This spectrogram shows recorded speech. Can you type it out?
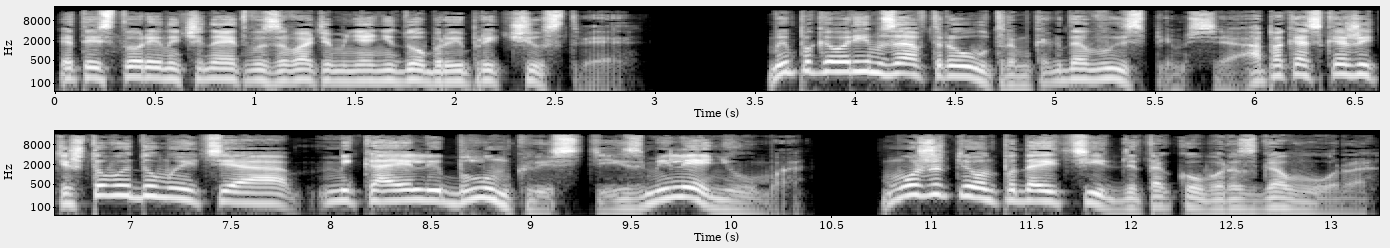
Эта история начинает вызывать у меня недобрые предчувствия. Мы поговорим завтра утром, когда выспимся. А пока скажите, что вы думаете о Микаэле Блумквисте из «Миллениума»? Может ли он подойти для такого разговора?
